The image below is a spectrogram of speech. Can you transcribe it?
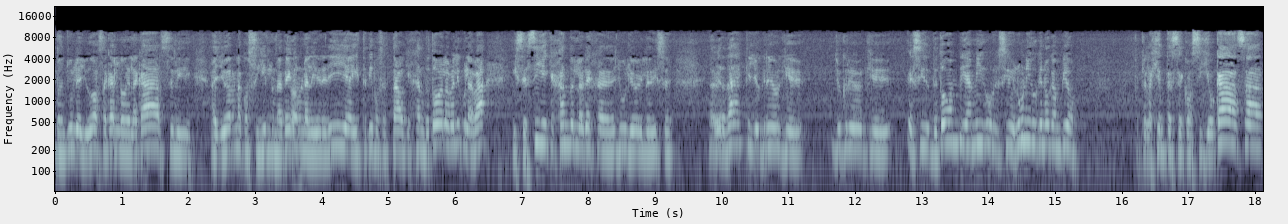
Don Julio ayudó a sacarlo de la cárcel y ayudaron a conseguirle una pega en una librería y este tipo se estaba quejando toda la película, va y se sigue quejando en la oreja de Julio y le dice, la verdad es que yo creo que yo creo que he sido, de todos mis amigos he sido el único que no cambió, porque la gente se consiguió casa,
